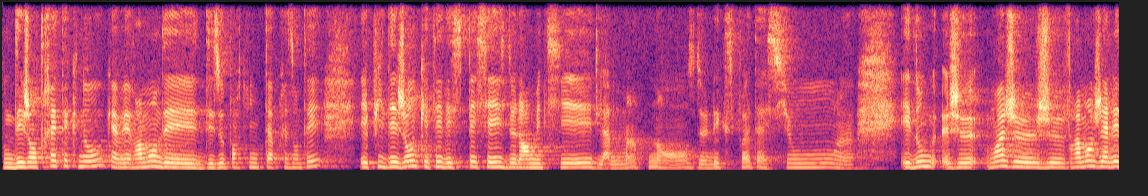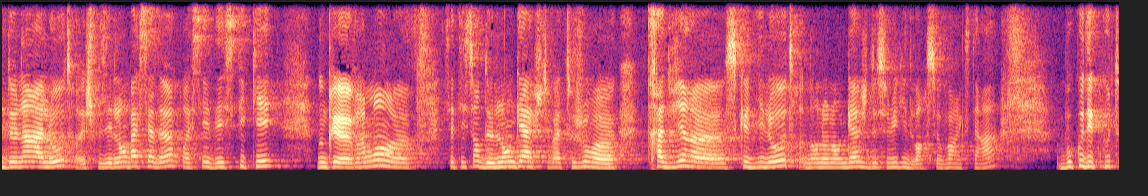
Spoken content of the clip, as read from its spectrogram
donc des gens très techno, qui avaient vraiment des, opportunités à présenter, et puis des gens qui étaient des spécialistes de leur métier, de la maintenance, de l'exploitation. euh, et donc, je, moi, je, vraiment, j'allais de l'un à l'autre, et je faisais l'ambassadeur pour essayer d'expliquer. Donc, euh, vraiment, cette histoire de langage, tu vois, toujours traduire ce que dit l'autre dans le langage de celui qui doit recevoir, etc. Beaucoup d'écoute,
